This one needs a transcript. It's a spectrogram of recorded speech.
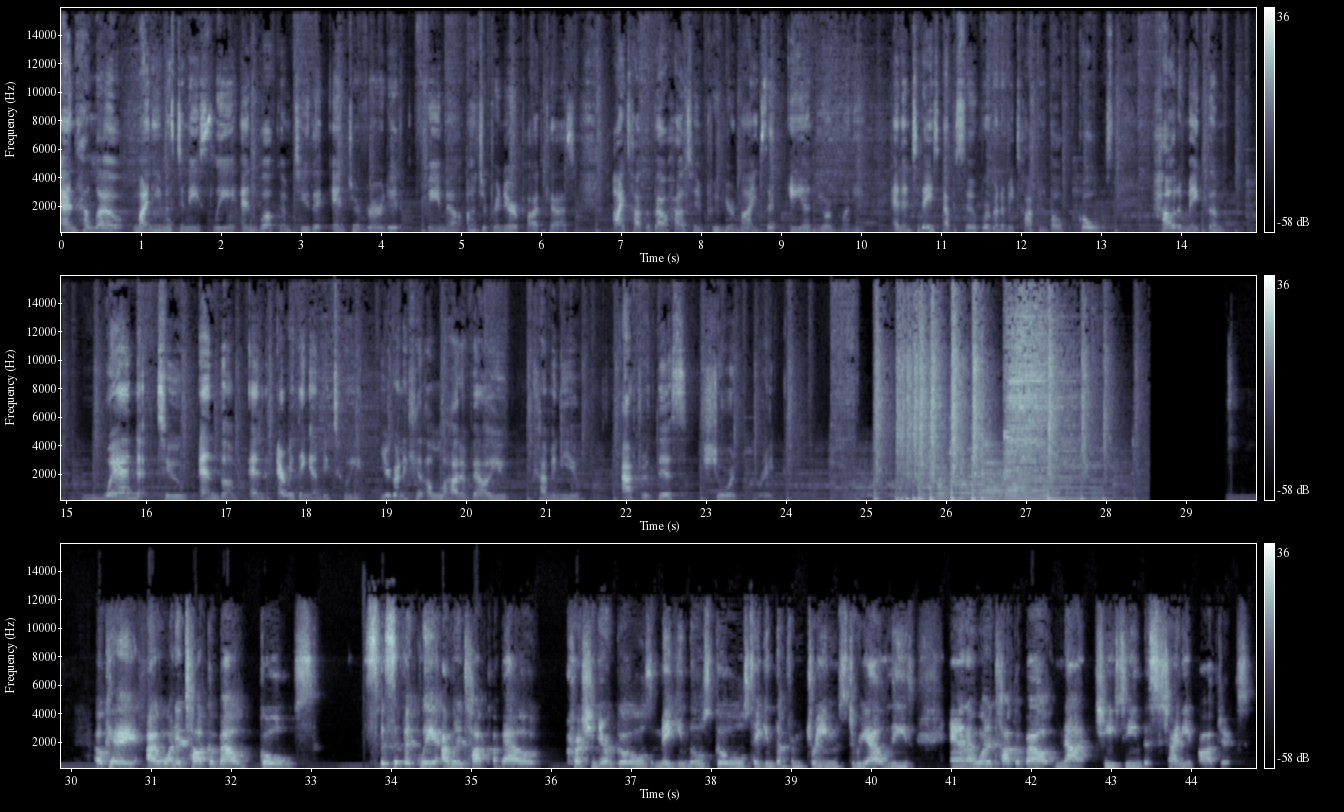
And hello, my name is Denise Lee, and welcome to the Introverted Female Entrepreneur Podcast. I talk about how to improve your mindset and your money. And in today's episode, we're going to be talking about goals, how to make them, when to end them, and everything in between. You're going to get a lot of value coming to you after this short break. Okay, I want to talk about goals. Specifically, I want to talk about crushing your goals, making those goals, taking them from dreams to realities. And I want to talk about not chasing the shiny objects.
